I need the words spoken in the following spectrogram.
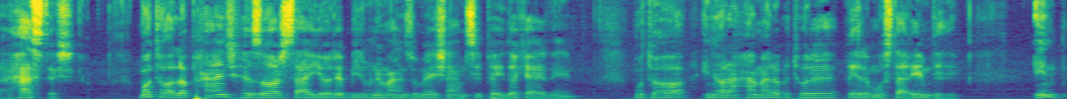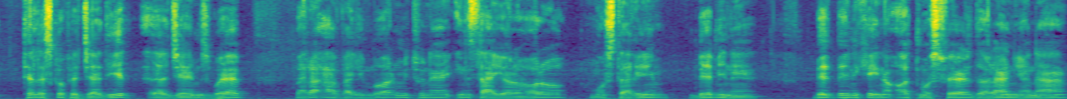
هستش. ما تا حالا پنج هزار سیاره بیرون منظومه شمسی پیدا کردیم. متا اینا رو همه رو به طور غیر مستقیم دیدیم. این تلسکوپ جدید جیمز وب برای اولین بار می‌تونه این سیاره ها رو مستقیم ببینه ببینی که اینا اتمسفر دارن یا نه.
